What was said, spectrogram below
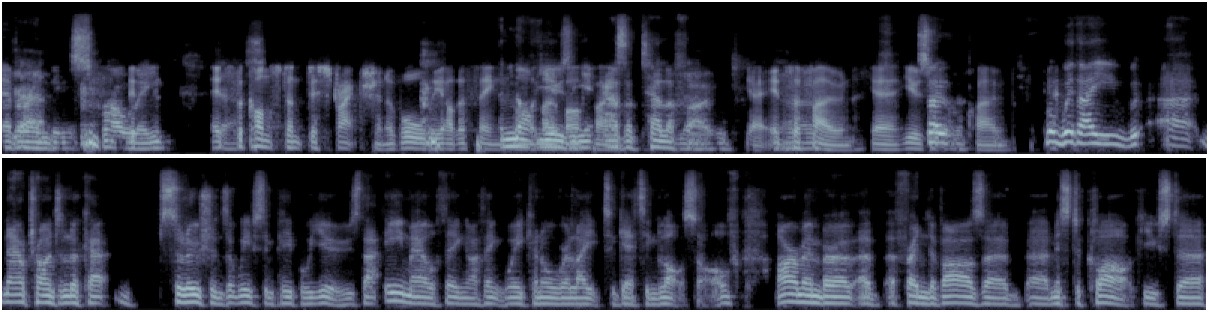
never-ending yeah. scrolling. It's, it's yes. the constant distraction of all the other things. And not using it phone. as a telephone. Yeah, it's a phone. Yeah, use so, it as a phone. But with a uh, now trying to look at solutions that we've seen people use that email thing i think we can all relate to getting lots of. I remember a, a friend of ours uh, uh, mr clark used to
